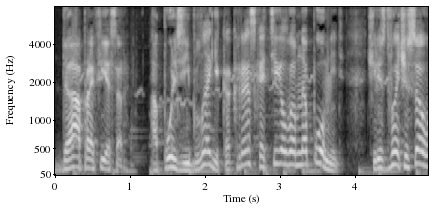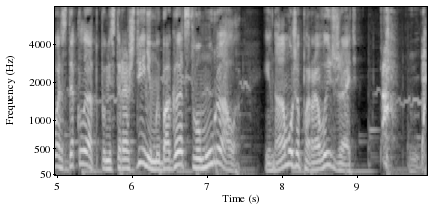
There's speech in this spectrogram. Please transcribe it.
Да, профессор, о пользе и благе как раз хотел вам напомнить Через два часа у вас доклад по месторождениям и богатствам Урала И нам уже пора выезжать А, да,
